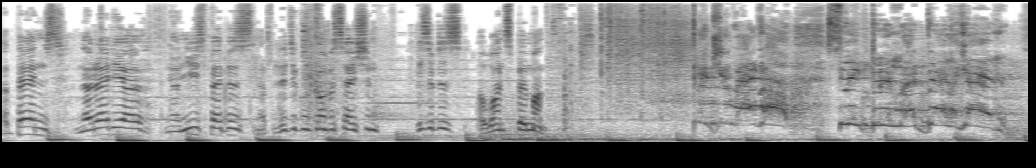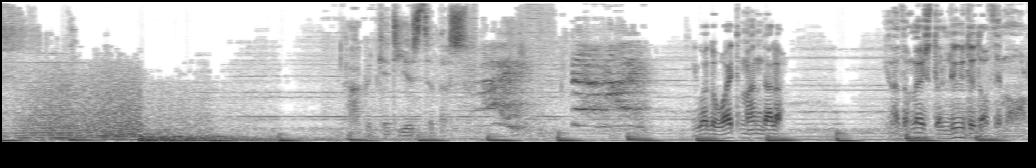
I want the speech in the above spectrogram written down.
No pens, no radio, no newspapers, no political conversation. Visitors are once per month. Did you ever sleep in my bed again? I could get used to this. You are the white Mandela. You are the most deluded of them all.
